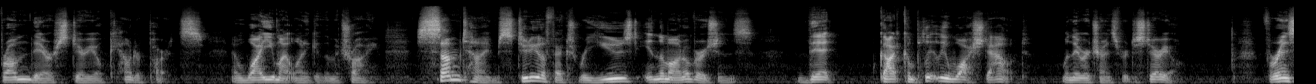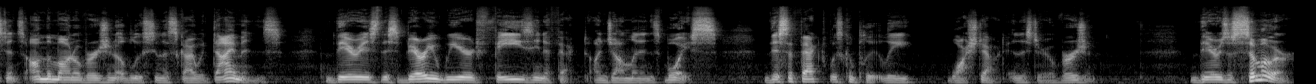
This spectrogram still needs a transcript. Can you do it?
from their stereo counterparts, and why you might want to give them a try. Sometimes studio effects were used in the mono versions that got completely washed out when they were transferred to stereo. For instance, on the mono version of Lucy in the Sky with Diamonds, there is this very weird phasing effect on John Lennon's voice. This effect was completely washed out in the stereo version. There's a similar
